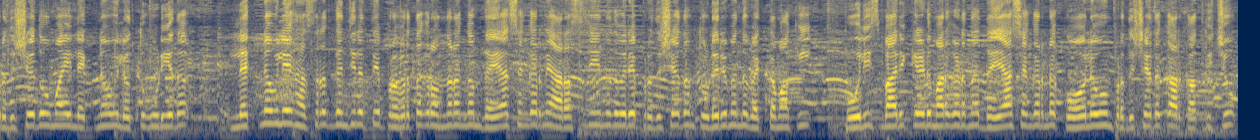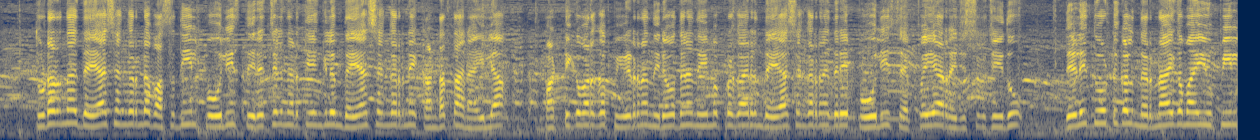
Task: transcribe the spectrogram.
പ്രതിഷേധവുമായി ലക്നൌവിൽ ഒത്തുകൂടിയത്. ലക്നൌവിലെ ഹസ്രത് ഗഞ്ചിലെത്തിയ പ്രവർത്തകർ ഒന്നടങ്കം ദയാശങ്കറിനെ അറസ്റ്റ് ചെയ്യുന്നതുവരെ പ്രതിഷേധം തുടരുമെന്ന് വ്യക്തമാക്കി പോലീസ് ബാരിക്കേഡ് മറികടന്ന് ദയാശങ്കറിന്റെ കോലവും പ്രതിഷേധക്കാർ കത്തിച്ചു. തുടർന്ന് ദയാശങ്കറിന്റെ വസതിയിൽ പോലീസ് തിരച്ചിൽ നടത്തിയെങ്കിലും ദയാശങ്കറിനെ കണ്ടെത്താനായില്ല. പട്ടികവർഗ പീഡന നിരോധന നിയമപ്രകാരം ദയാശങ്കറിനെതിരെ പോലീസ് എഫ്ഐആർ രജിസ്റ്റർ ചെയ്തു. ദളിത് വോട്ടുകൾ നിർണായകമായ യു പിയിൽ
